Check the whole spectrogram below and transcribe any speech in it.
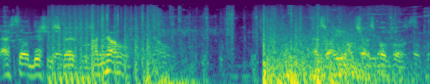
That's so disrespectful. I know. That's why you don't trust popos.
